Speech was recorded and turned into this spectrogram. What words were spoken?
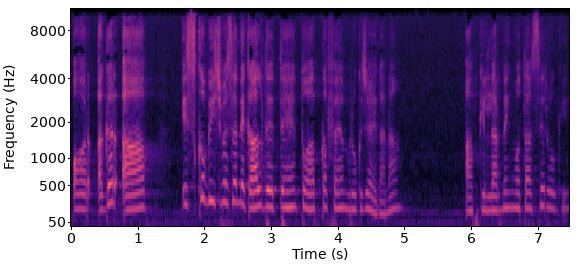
اور اگر آپ اس کو بیچ میں سے نکال دیتے ہیں تو آپ کا فہم رک جائے گا نا۔ آپ کی لرننگ متاثر ہوگی۔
